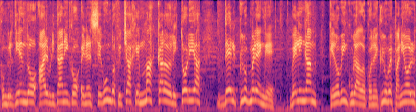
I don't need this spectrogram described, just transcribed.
convirtiendo al británico en el segundo fichaje más caro de la historia del club merengue. Bellingham quedó vinculado con el club español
